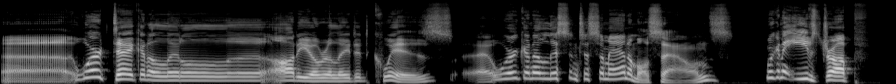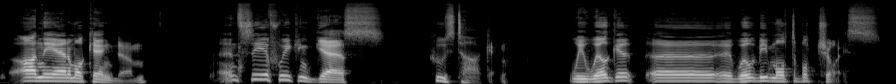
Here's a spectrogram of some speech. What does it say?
Uh, we're taking a little uh, audio related quiz. Uh, we're going to listen to some animal sounds. We're going to eavesdrop on the animal kingdom and see if we can guess who's talking. We will get, uh, it will be multiple choice.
